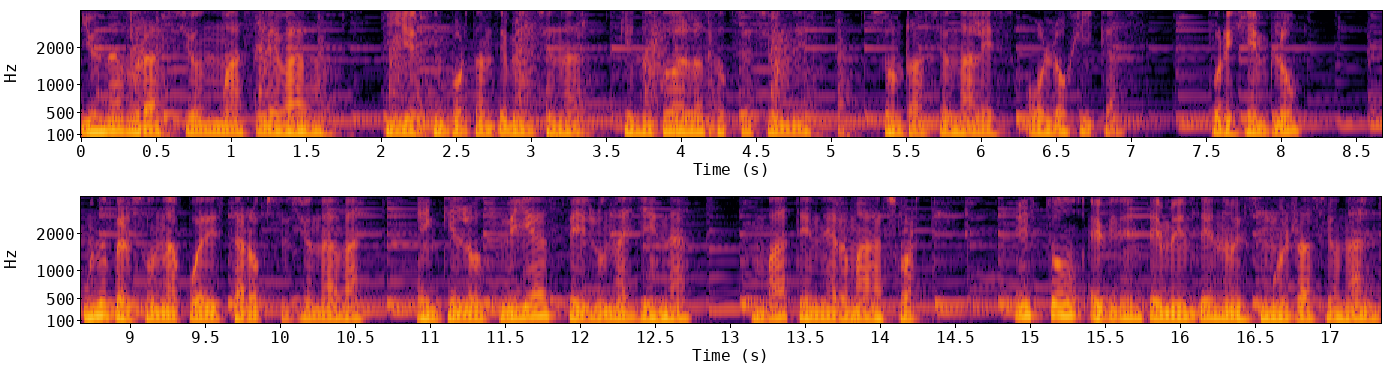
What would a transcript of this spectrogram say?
y una duración más elevada. Y es importante mencionar que no todas las obsesiones son racionales o lógicas. Por ejemplo, una persona puede estar obsesionada en que los días de luna llena va a tener mala suerte. Esto evidentemente no es muy racional,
